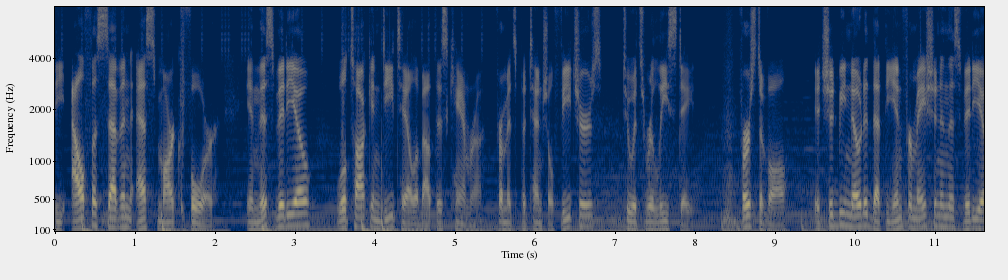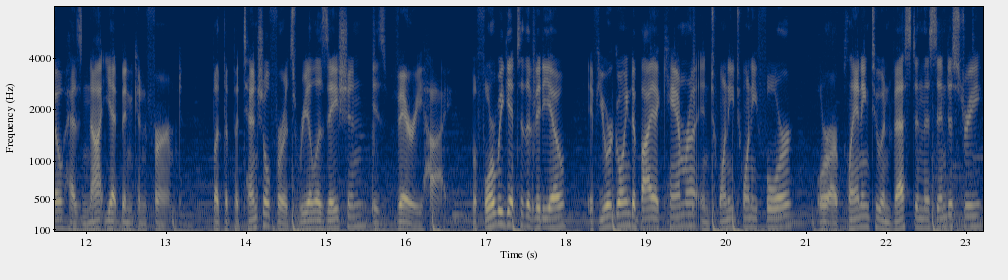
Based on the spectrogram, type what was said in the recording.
the Alpha 7S Mark IV. In this video, we'll talk in detail about this camera, from its potential features to its release date. First of all, it should be noted that the information in this video has not yet been confirmed, but the potential for its realization is very high. Before we get to the video, if you are going to buy a camera in 2024 or are planning to invest in this industry,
